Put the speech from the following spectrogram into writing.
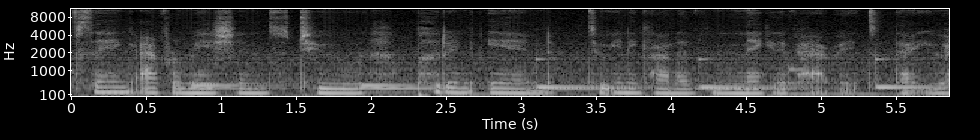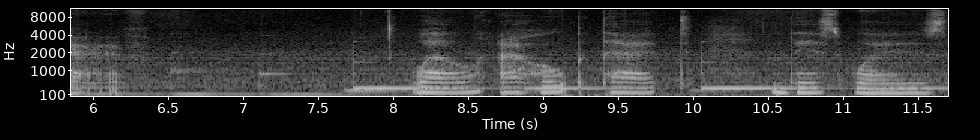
saying affirmations to put an end to any kind of negative habits that you have. Well, I hope that this was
